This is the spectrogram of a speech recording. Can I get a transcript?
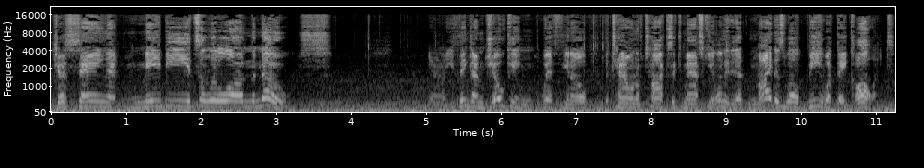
Just saying that maybe it's a little on the nose. Think I'm joking with, you know, the town of toxic masculinity. That might as well be what they call it.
